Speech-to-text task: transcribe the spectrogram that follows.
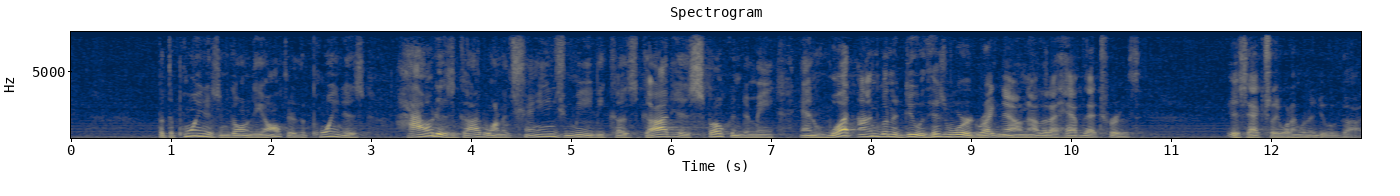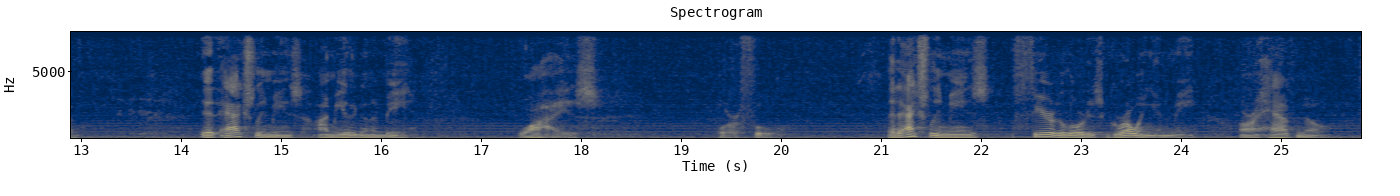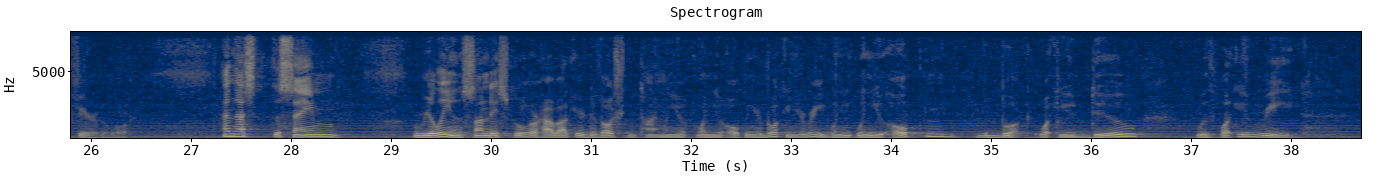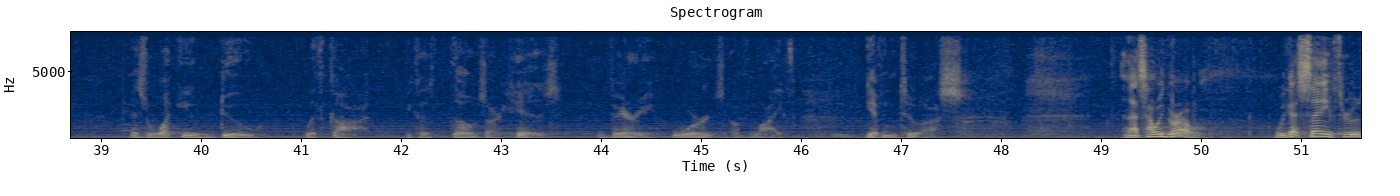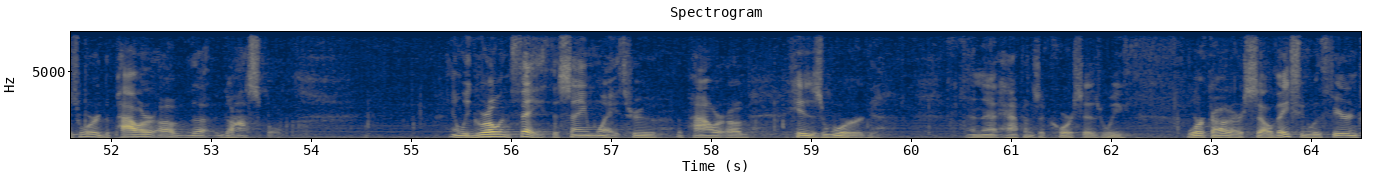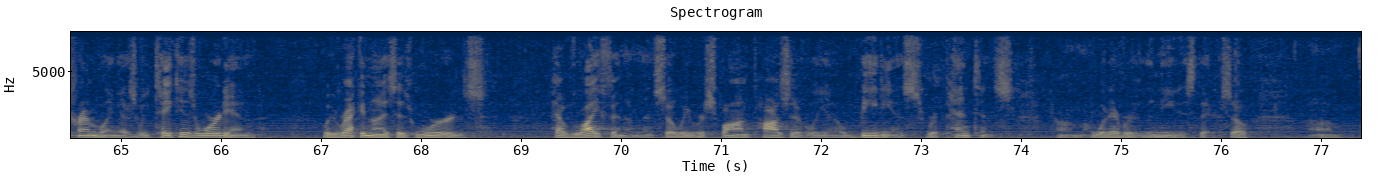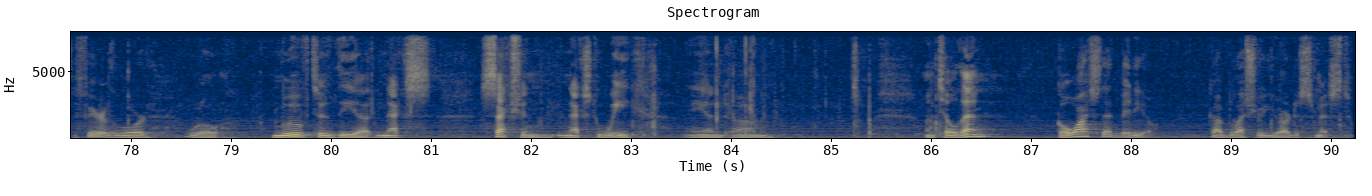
But the point isn't going to the altar. The point is, how does God want to change me because God has spoken to me, and what I'm going to do with His Word right now, now that I have that truth, is actually what I'm going to do with God. It actually means I'm either going to be wise or a fool. It actually means fear of the Lord is growing in me, or I have no fear of the Lord. And that's the same really in Sunday school, or how about your devotion time when you, when you open your book and you read? When you, when you open the book, what you do with what you read is what you do with God, because those are His very words of life given to us. And that's how we grow. We get saved through His Word, the power of the gospel. And we grow in faith the same way through the power of His Word. And that happens, of course, as we work out our salvation with fear and trembling. As we take His Word in, we recognize His words have life in them. And so we respond positively in obedience, repentance, um, whatever the need is there. So um, the fear of the Lord will move to the uh, next section next week. And. Um, until then, go watch that video. God bless you. You are dismissed.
